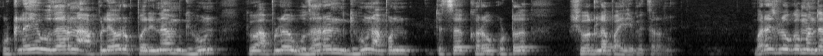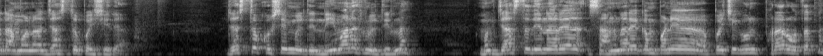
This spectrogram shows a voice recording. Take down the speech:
कुठलंही उदाहरण आपल्यावर परिणाम घेऊन किंवा आपलं उदाहरण घेऊन आपण त्याचं खरं कुठं शोधलं पाहिजे मित्रांनो. बरेच लोक म्हणतात आम्हाला जास्त पैसे द्या. जास्त कसे मिळतील? नियमानच मिळतील ना? मग जास्त देणाऱ्या सांगणाऱ्या कंपन्या पैसे घेऊन फरार होतात ना?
